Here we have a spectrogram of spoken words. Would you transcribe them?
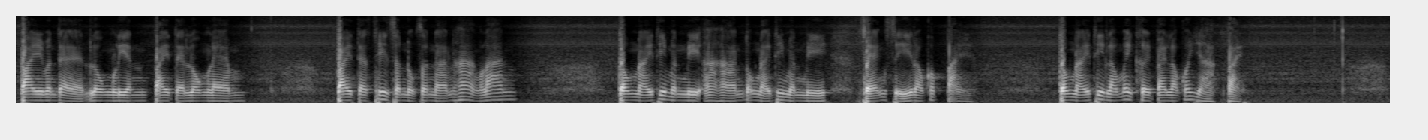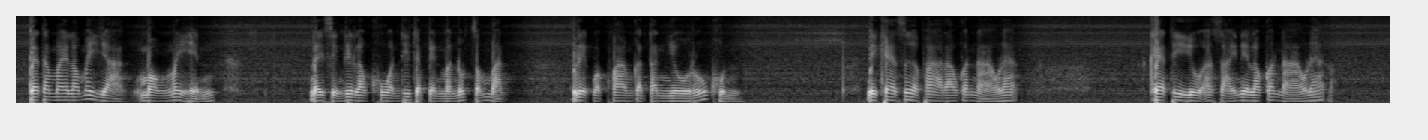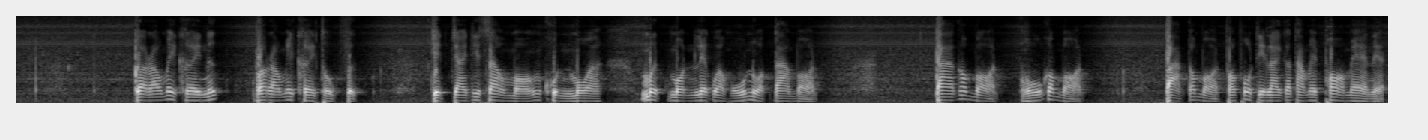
ไปมันแต่โรงเรียนไปแต่โรงแรม ไปแต่ที่สนุกสนานห้างร้าน ตรงไหนที่มันมีอาหารตรงไหนที่มันมีแสงสีเราก็ไป ตรงไหนที่เราไม่เคยไปเราก็อยากไป แต่ทำไมเราไม่อยากมองไม่เห็น ในสิ่งที่เราควรที่จะเป็นมนุษย์สมบัติ เรียกว่าความกตัญญูรู้คุณ นี่แค่เสื้อผ้าเราก็หนาวแล้ว แค่ที่อยู่อาศัยเนี่ยเราก็หนาวแล้ว ก็เราไม่เคยนึก เพราะเราไม่เคยถูกฝึก ใจที่เศร้าหมองขุ่นมัว มืดมนเรียกว่าหูหนวกตาบอด ตาก็บอด หูก็บอด ปากก็บอด พอพูดทีไรก็ทำให้พ่อแม่เนี่ย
